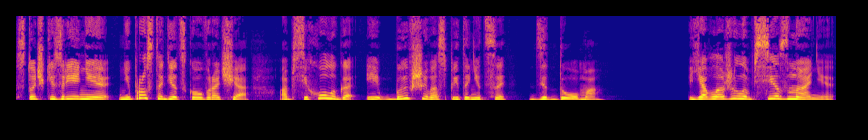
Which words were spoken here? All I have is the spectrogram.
с точки зрения не просто детского врача, а психолога и бывшей воспитанницы детдома. Я вложила все знания,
